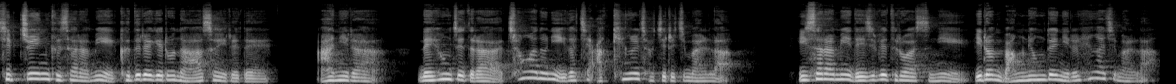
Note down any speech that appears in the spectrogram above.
집주인 그 사람이 그들에게로 나와서 이르되 아니라 내 형제들아 청하노니 이같이 악행을 저지르지 말라. 이 사람이 내 집에 들어왔으니 이런 망령된 일을 행하지 말라.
